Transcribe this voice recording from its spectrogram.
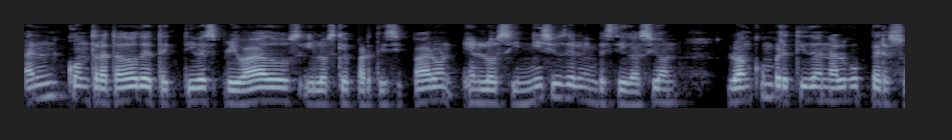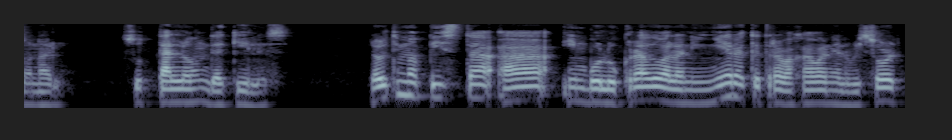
Han contratado detectives privados y los que participaron en los inicios de la investigación lo han convertido en algo personal, su talón de Aquiles. La última pista ha involucrado a la niñera que trabajaba en el resort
